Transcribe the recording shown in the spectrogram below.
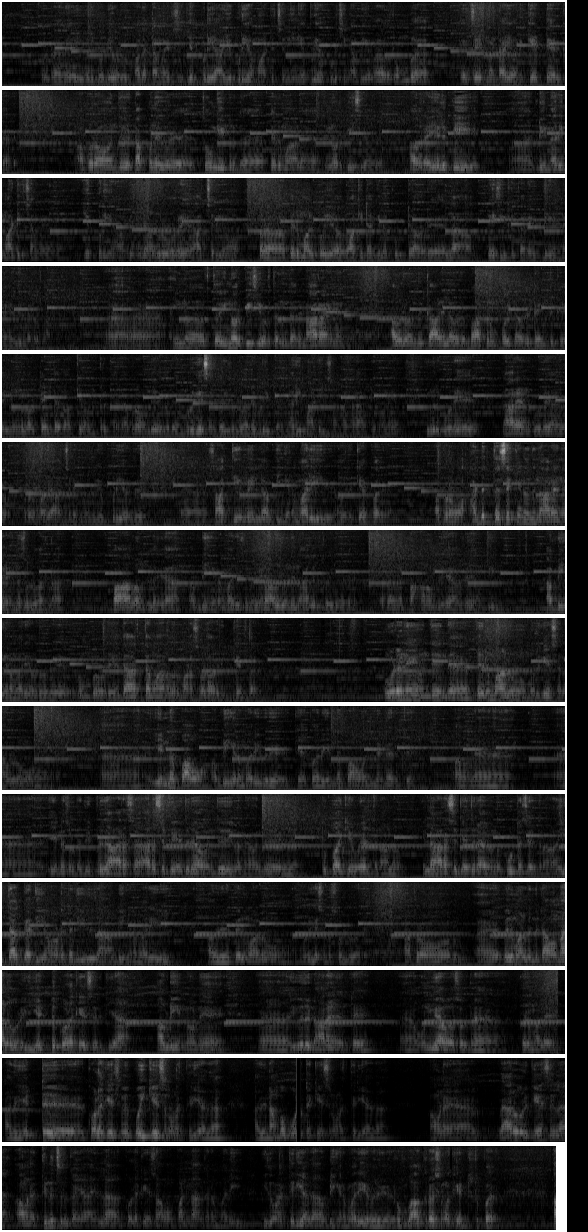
சொல்கிறாரு இவருக்கு அப்படியே ஒரு பதட்டம் ஆயிடுச்சு எப்படியா எப்படியா மாட்டுச்சு நீங்கள் எப்படியா பிடிச்சிங்க அப்படிங்கிற மாதிரி அவர் ரொம்ப எக்ஸைட்மெண்ட் ஆகி அவர் கேட்டே இருக்கார். அப்புறம் வந்து டப்புன்னு இவர் தூங்கிட்டு இருந்த பெருமாளை இன்னொரு பிசி அவர் அவரை எழுப்பி இப்படி நரி மாட்டிக்கிச்சாங்க எப்படியா? அப்படின்னு சொல்லி அவரும் ஒரே ஆச்சரியம். அப்புறம் பெருமாள் போய் வாக்கி டாக்கியில் கூப்பிட்டு அவர் எல்லாம் பேசிகிட்டு இருக்காரு எப்படி என்ன இதுங்கிறதெல்லாம் இன்னொருத்தர் இன்னொரு பிசி ஒருத்தர் இருந்தார் நாராயணன். அவர் வந்து காலையில் அவர் பாத்ரூம் போயிட்டு அவர் டென்ட்டுக்கு இவங்களோட டென்ட்டை நோக்கி வந்துட்டுருக்காரு அப்புறம் வந்து இவர் முருகேசன் போய் சொல்லுவார் இப்படி நிறைய மாட்டிக்கிச்சாங்கயா அப்படின்னோடனே இவருக்கு ஒரே நாராயணனுக்கு ஒரே ஒரு மாதிரி ஆச்சரியம் அவர் எப்படி அது சாத்தியமே இல்லை அப்படிங்கிற மாதிரி அவர் கேட்பார். அப்புறம் அடுத்த செகண்ட் வந்து நாராயணன் என்ன சொல்லுவார்னா பாவம் இல்லையா? அப்படிங்கிற மாதிரி சொல்லுவார். ஏன்னா அவர் வந்து நாகர்கோவில் அதாவது பாவம் இல்லையா அவர் அப்படின்னு அப்படிங்கிற மாதிரி அவர் ஒரு ரொம்ப ஒரு யதார்த்தமான ஒரு மனசோடு அவர் கேட்பார். உடனே வந்து இந்த பெருமாளும் முருகேசன் அவரும் என்ன பாவம்? அப்படிங்கிற மாதிரி இவர் கேட்பார். என்ன பாவம்? அதில் என்ன இருக்குது அவங்க என்ன சொல்கிறது இப்படி தான் அரசு அரசுக்கு எதிராக வந்து இவங்க வந்து துப்பாக்கியை உயர்த்தினாலோ இல்லை அரசுக்கு எதிராக இவங்க கூட்டம் சேர்த்தினாலும் இதான் கதி அவனோட கதி இதுதான் அப்படிங்கிற மாதிரி அவர் பெருமாளும் முருகேசனும் சொல்லுவார். அப்புறம் பெருமாள் இருந்துட்டு அவன் மேலே ஒரு எட்டு கொலை கேஸ் இருக்கியா? அப்படின்னோடனே இவர் நாராயணட்டு உண்மையாக சொல்கிற பெருமாள் அது எட்டு கொலை கேஸுமே பொய் கேஸுன்னு உனக்கு தெரியாதா? அது நம்ம போட்ட கேஸுன்னு உனக்கு தெரியாதா? அவனை வேற ஒரு கேஸில் அவனை திணிச்சிருக்கான். எல்லா கொலை கேஸும் அவன் பண்ணாங்கிற மாதிரி இது உனக்கு தெரியாதா அப்படிங்கிற மாதிரி அவர் ரொம்ப ஆக்ரோஷமாக கேட்டுட்ருப்பார்.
